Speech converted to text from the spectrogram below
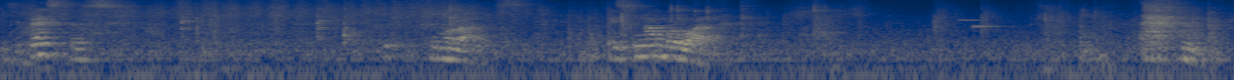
His femoralis. It's number one.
